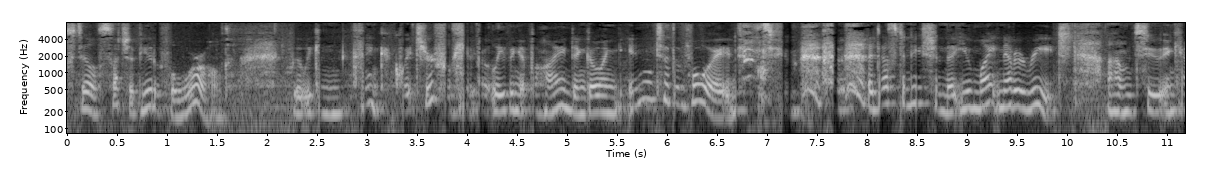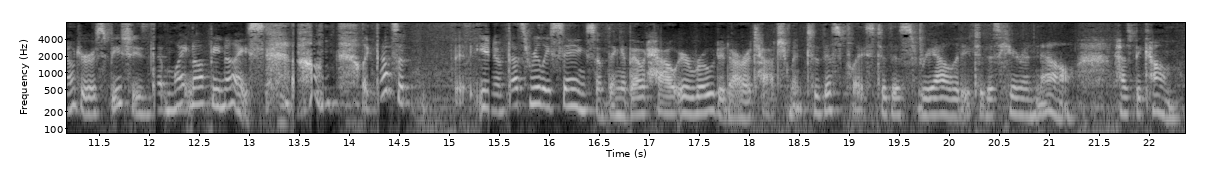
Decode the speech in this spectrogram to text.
still such a beautiful world, that we can think quite cheerfully about leaving it behind and going into the void to a destination that you might never reach um, to encounter a species that might not be nice. Um, like that's a, you know, that's really saying something about how eroded our attachment to this place, to this reality, to this here and now has become.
